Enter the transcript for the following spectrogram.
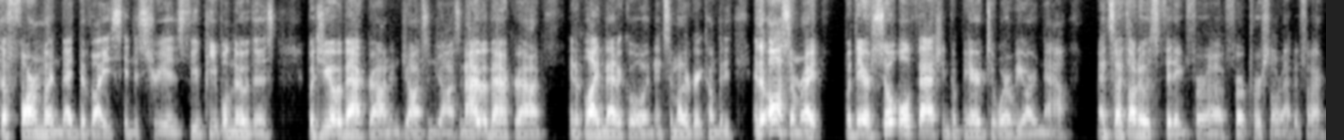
the pharma and med device industry is. Few people know this, but you have a background in Johnson Johnson. I have a background in Applied Medical and, and some other great companies, and they're awesome, right? But they are so old fashioned compared to where we are now. And so I thought it was fitting for a for a personal rapid fire.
